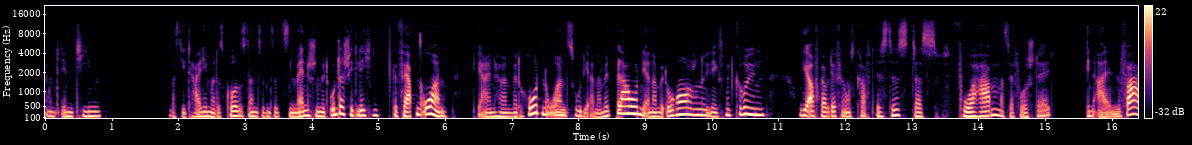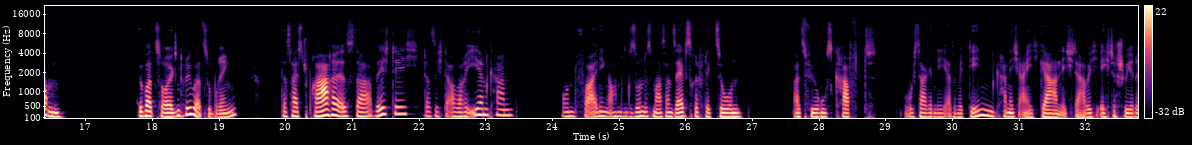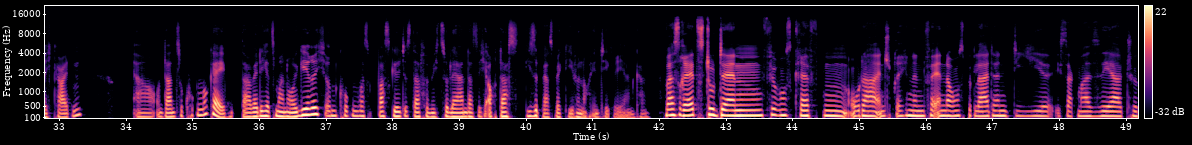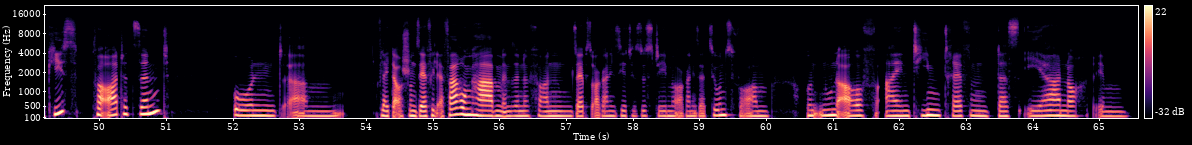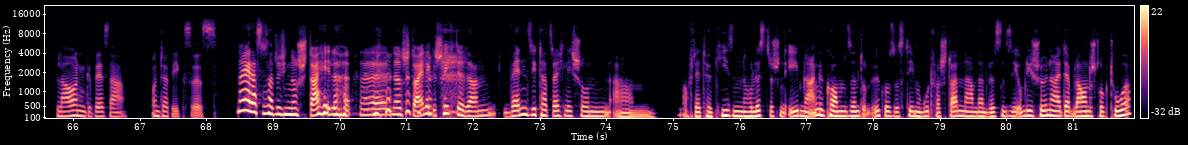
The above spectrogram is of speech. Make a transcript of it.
Und im Team, was die Teilnehmer des Kurses dann sind, sitzen Menschen mit unterschiedlichen gefärbten Ohren. Die einen hören mit roten Ohren zu, die anderen mit blauen, die anderen mit orangen, die nächsten mit grünen. Und die Aufgabe der Führungskraft ist es, das Vorhaben, was er vorstellt, in allen Farben überzeugend rüberzubringen. Das heißt, Sprache ist da wichtig, dass ich da auch variieren kann und vor allen Dingen auch ein gesundes Maß an Selbstreflexion als Führungskraft, wo ich sage, nee, also mit denen kann ich eigentlich gar nicht, da habe ich echte Schwierigkeiten. Äh, und dann zu gucken, okay, da werde ich jetzt mal neugierig und gucken, was, was gilt es da für mich zu lernen, dass ich auch das, diese Perspektive noch integrieren kann. Was rätst du denn Führungskräften oder entsprechenden Veränderungsbegleitern, die, ich sag mal, sehr türkis verortet sind und ähm, vielleicht auch schon sehr viel Erfahrung haben im Sinne von selbstorganisierte Systeme, Organisationsformen und nun auf ein Team treffen, das eher noch im blauen Gewässer unterwegs ist. Naja, das ist natürlich eine steile, äh, eine steile Geschichte dann, wenn sie tatsächlich schon ähm, auf der türkisen, holistischen Ebene angekommen sind und Ökosysteme gut verstanden haben, dann wissen sie um die Schönheit der blauen Struktur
